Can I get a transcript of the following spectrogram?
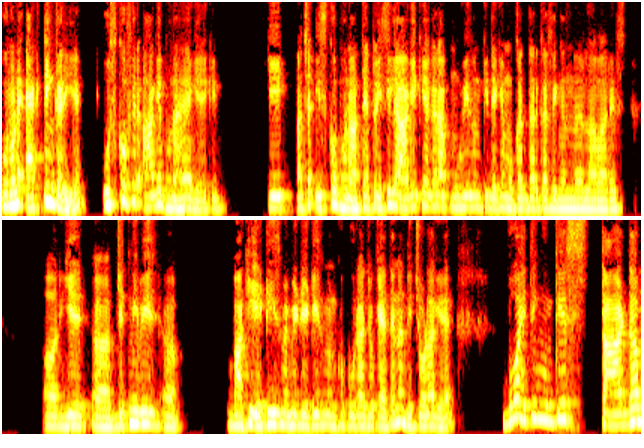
उन्होंने एक्टिंग करी है, उसको फिर आगे भुनाया गया है कि कि अच्छा इसको भुनाते हैं। तो इसीलिए आगे की अगर आप मूवीज़ उनकी देखें, मुकद्दर का सिकंदर, लावारिस और ये जितनी भी बाकी एटीज में मिड एटीज में उनको पूरा जो कहते हैं ना, निचोड़ा गया है, वो आई थिंक उनके स्टार्डम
